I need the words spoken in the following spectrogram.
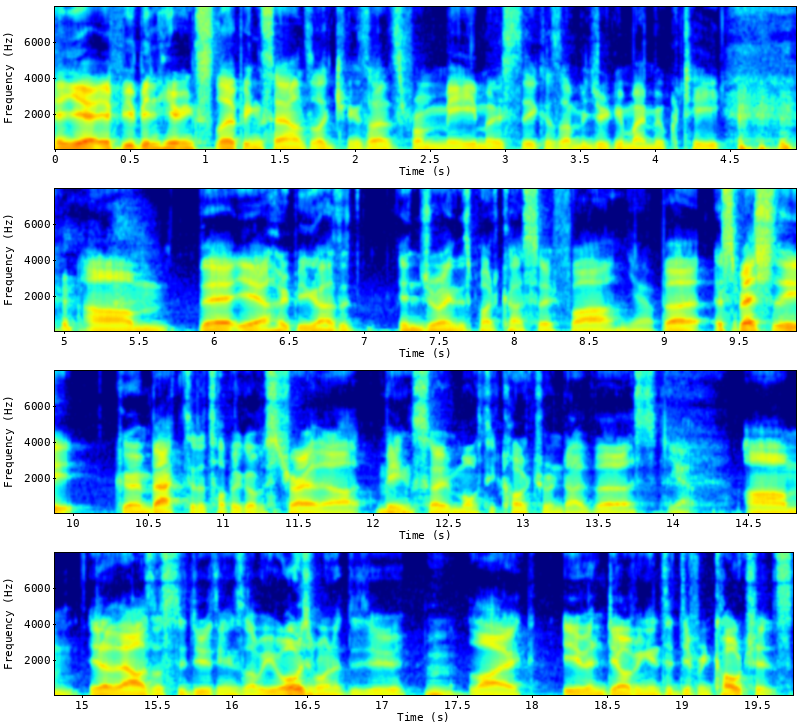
And yeah, if you've been hearing slurping sounds like drinking sounds from me mostly because I've been drinking my milk tea. um, but yeah, I hope you guys are enjoying this podcast so far. Yep. But especially going back to the topic of Australia being Mhm. so multicultural and diverse, yeah um, it allows us to do things that we always wanted to do, mm. like even delving into different cultures.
